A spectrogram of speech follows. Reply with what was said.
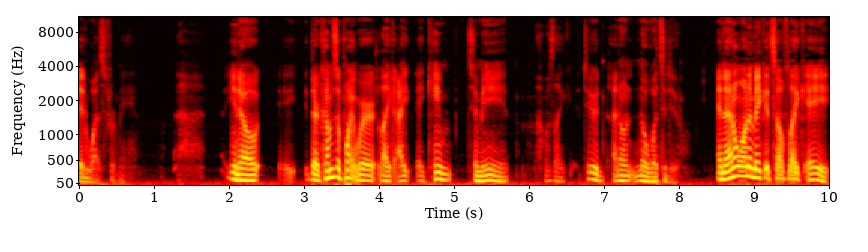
it was for me. You know, there comes a point where like I it came to me, I was like, dude, I don't know what to do. And I don't want to make itself like, hey,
